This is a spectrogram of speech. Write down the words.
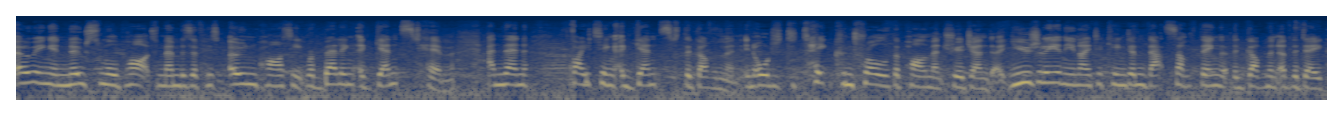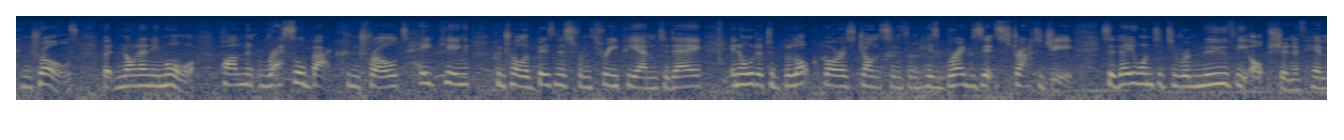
owing in no small part to members of his own party rebelling against him and then fighting against the government in order to take control of the parliamentary agenda. Usually in the United Kingdom, that's something that the government of the day controls, but not anymore. Parliament wrestled back control, taking control of business from 3 pm today in order to block Boris Johnson from his Brexit strategy. So they wanted to remove the option of him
